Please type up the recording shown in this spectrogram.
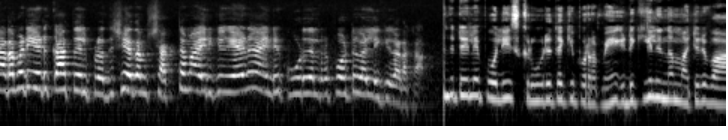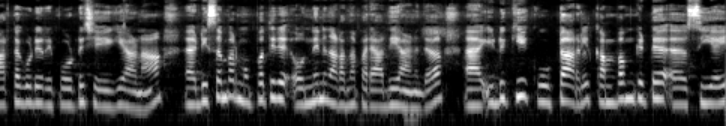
നടപടിയെടുക്കാത്തതിൽ പ്രതിഷേധം ശക്തമായിരിക്കുകയാണ്. അതിന്റെ കൂടുതൽ റിപ്പോർട്ടുകളിലേക്ക് കടക്കാം. പത്തനംതിട്ടയിലെ പോലീസ് ക്രൂരതയ്ക്ക് പുറമെ ഇടുക്കിയിൽ നിന്നും മറ്റൊരു വാർത്ത കൂടി റിപ്പോർട്ട് ചെയ്യുകയാണ്. ഡിസംബർ മുപ്പത്തി ഒന്നിന് നടന്ന പരാതിയാണിത്. ഇടുക്കി കൂട്ടാറിൽ കമ്പം കിട്ട് സി ഐ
